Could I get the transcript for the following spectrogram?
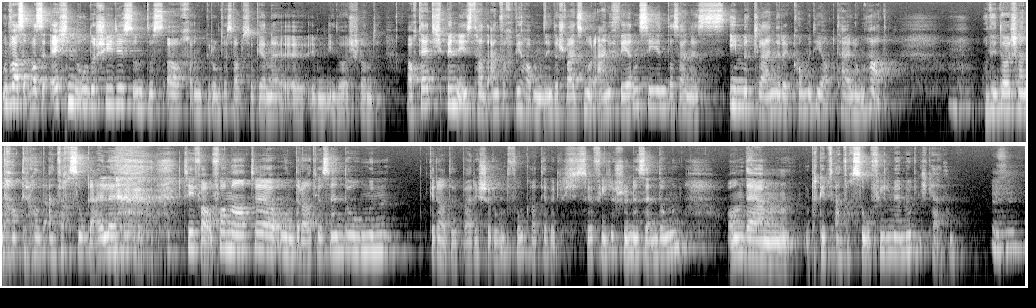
und was, was echt ein Unterschied ist und das auch ein Grund, weshalb ich so gerne äh, eben in Deutschland auch tätig bin, ist halt einfach, wir haben in der Schweiz nur ein Fernsehen, das eine immer kleinere Comedy-Abteilung hat. Und in Deutschland habt ihr halt einfach so geile TV-Formate und Radiosendungen. Gerade der Bayerische Rundfunk hat ja wirklich sehr viele schöne Sendungen. Und ähm, da gibt es einfach so viel mehr Möglichkeiten. Mhm.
